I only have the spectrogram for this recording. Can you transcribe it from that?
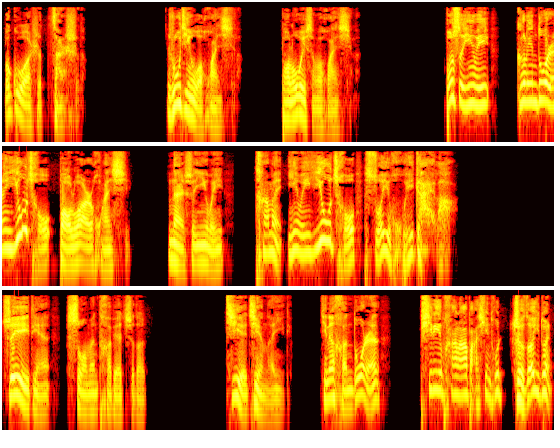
不过是暂时的。如今我欢喜了。保罗为什么欢喜呢？不是因为格林多人忧愁保罗而欢喜，乃是因为他们因为忧愁所以悔改了。”这一点是我们特别值得借鉴的一点。今天很多人噼里啪啦把信徒指责一顿，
